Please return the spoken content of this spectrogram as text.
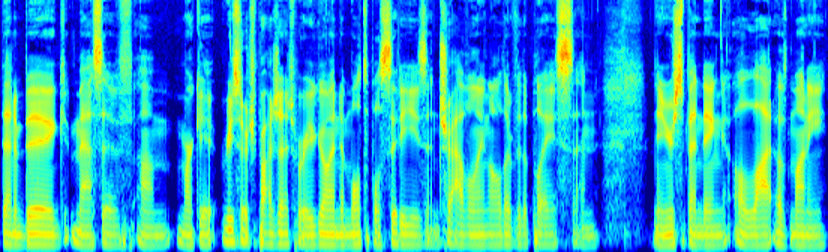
than a big, massive um, market research project where you're going to multiple cities and traveling all over the place, and then you're spending a lot of money.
